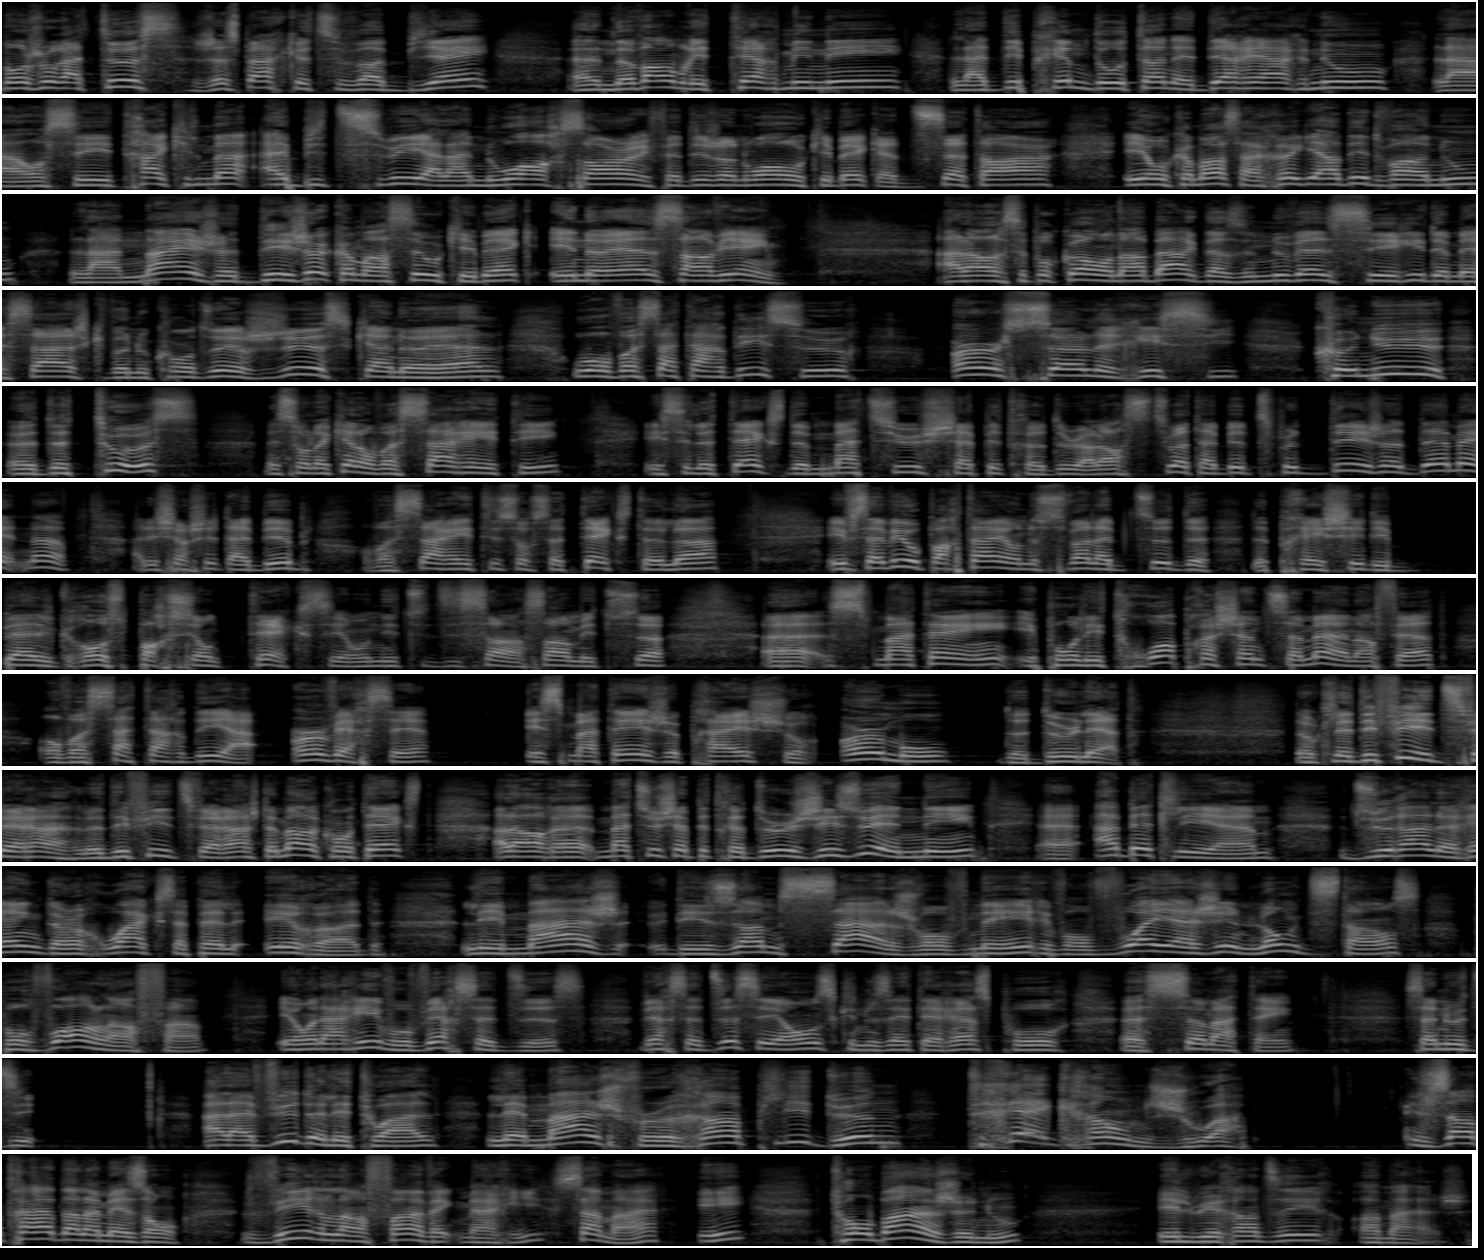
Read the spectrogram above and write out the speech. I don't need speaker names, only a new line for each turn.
Bonjour à tous, j'espère que tu vas bien. Euh, novembre est terminé, la déprime d'automne est derrière nous, on s'est tranquillement habitué à la noirceur, il fait déjà noir au Québec à 17 heures, et on commence à regarder devant nous, la neige a déjà commencé au Québec et Noël s'en vient. Alors, c'est pourquoi on embarque dans une nouvelle série de messages qui va nous conduire jusqu'à Noël, où on va s'attarder sur un seul récit connu euh, de tous, mais sur lequel on va s'arrêter. Et c'est le texte de Matthieu chapitre 2. Alors, si tu as ta Bible, tu peux déjà, dès maintenant, aller chercher ta Bible. On va s'arrêter sur ce texte-là. Et vous savez, au portail, on a souvent l'habitude de, prêcher des belles grosses portions de texte et on étudie ça ensemble et tout ça. Euh, ce matin, et pour les trois prochaines semaines, en fait, on va s'attarder à un verset. Et ce matin, je prêche sur un mot de deux lettres. Donc le défi est différent. Le défi est différent. Je te mets en contexte. Alors, euh, Matthieu chapitre 2, Jésus est né euh, à Bethléem durant le règne d'un roi qui s'appelle Hérode. Les mages, des hommes sages vont venir, ils vont voyager une longue distance pour voir l'enfant. Et on arrive au verset 10, verset 10 et 11 qui nous intéressent pour euh, ce matin. Ça nous dit, à la vue de l'étoile, les mages furent remplis d'une très grande joie. Ils entrèrent dans la maison, virent l'enfant avec Marie, sa mère, et, tombant à genoux, ils lui rendirent hommage.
